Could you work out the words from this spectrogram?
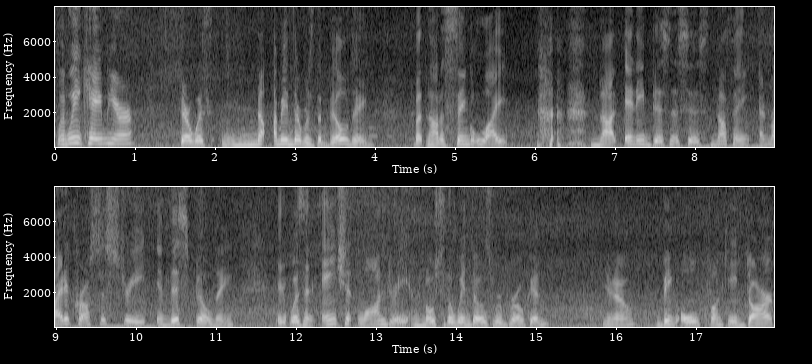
When we came here, there was no, I mean, there was the building, but not a single light, not any businesses, nothing. And right across the street in this building, it was an ancient laundry and most of the windows were broken, you know, big old funky dark,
